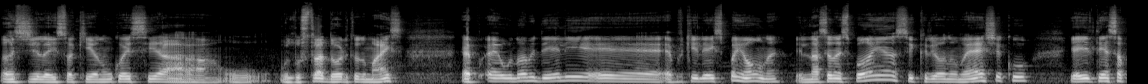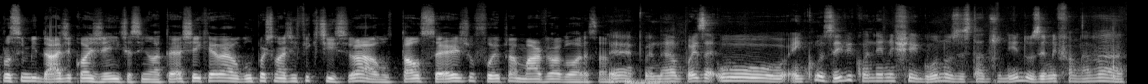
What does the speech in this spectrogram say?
Antes de ler isso aqui, eu não conhecia a, o, o ilustrador e tudo mais. É, é, o nome dele é, é porque ele é espanhol, né? Ele nasceu na Espanha, se criou no México, e aí ele tem essa proximidade com a gente, assim, eu até achei que era algum personagem fictício. Ah, o tal Sérgio foi pra Marvel agora, sabe? É, não, pois é. O, inclusive, quando ele chegou nos Estados Unidos, ele falava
